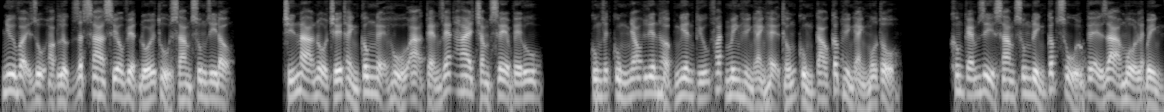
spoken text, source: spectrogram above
như vậy dụ hoặc lực rất xa siêu việt đối thủ samsung di động. Chín nạ nổ chế thành công nghệ hủ ạ kèn z 200 cpu cùng dịch cùng nhau liên hợp nghiên cứu phát minh hình ảnh hệ thống cùng cao cấp hình ảnh mô tổ không kém gì samsung đỉnh cấp sủ vệ dạ mổ lại bình.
